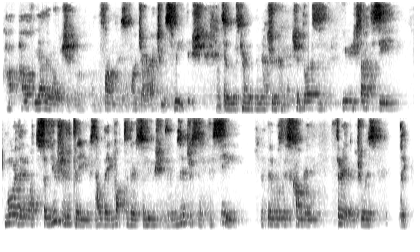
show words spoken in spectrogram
half the other ownership of, of the founders of Hotjar are actually Swedish. Okay. So it was kind of a natural connection to us. And we reached out to see more than what solutions they used, how they got to their solutions. And it was interesting to see that there was this common thread, which was like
